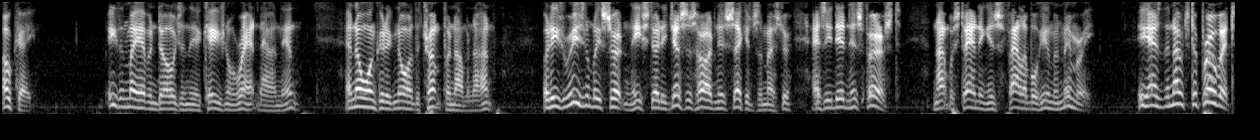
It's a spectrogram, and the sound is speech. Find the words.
Okay, Ethan may have indulged in the occasional rant now and then, and no one could ignore the Trump phenomenon, but he's reasonably certain he studied just as hard in his second semester as he did in his first, notwithstanding his fallible human memory. He has the notes to prove it.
